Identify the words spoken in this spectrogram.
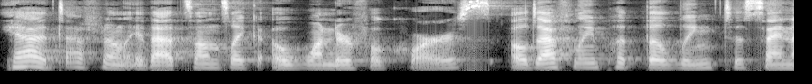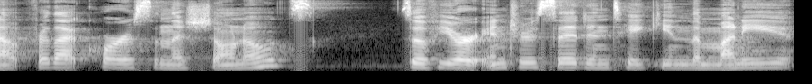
Yeah, definitely. That sounds like a wonderful course. I'll definitely put the link to sign up for that course in the show notes. So if you are interested in taking the Money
